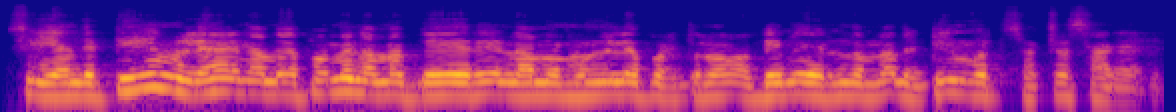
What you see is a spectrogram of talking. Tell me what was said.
சரி அந்த டீம்ல நம்ம எப்பவுமே நம்ம பேரு நம்ம முன்னிலைப்படுத்தணும் அப்படின்னு இருந்தோம்னா அந்த டீம் ஒர்க் சக்சஸ் ஆகாது.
